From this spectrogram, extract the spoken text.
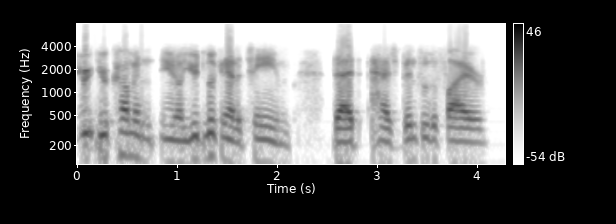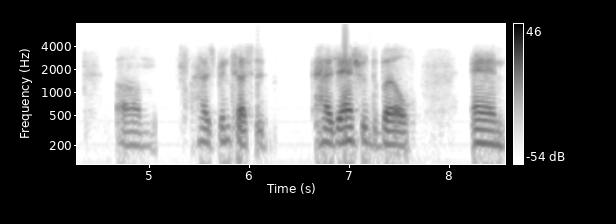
You're you're coming. You know, you're looking at a team that has been through the fire, um, has been tested, has answered the bell, and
